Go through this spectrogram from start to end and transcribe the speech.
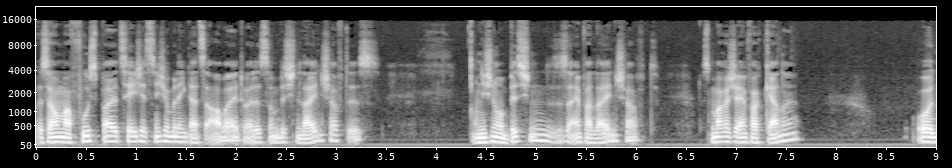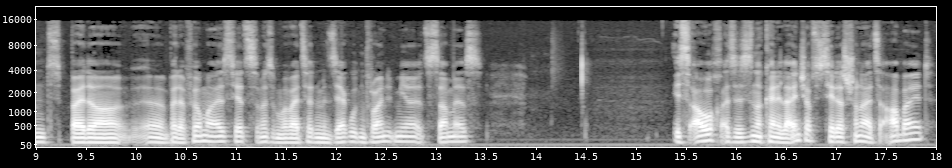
sagen wir mal, Fußball zähle ich jetzt nicht unbedingt als Arbeit, weil das so ein bisschen Leidenschaft ist. Und nicht nur ein bisschen, das ist einfach Leidenschaft. Das mache ich einfach gerne. Und bei der, äh, bei der Firma ist jetzt, also weil es halt mit einem sehr guten Freund mit mir zusammen ist, ist auch, also es ist noch keine Leidenschaft, ich sehe das schon als Arbeit,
